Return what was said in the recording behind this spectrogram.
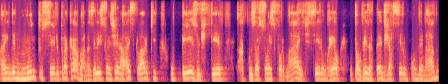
ainda é muito cedo para cravar. Nas eleições gerais, claro que o peso de ter acusações formais, de ser um réu e talvez até de já ser um condenado,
